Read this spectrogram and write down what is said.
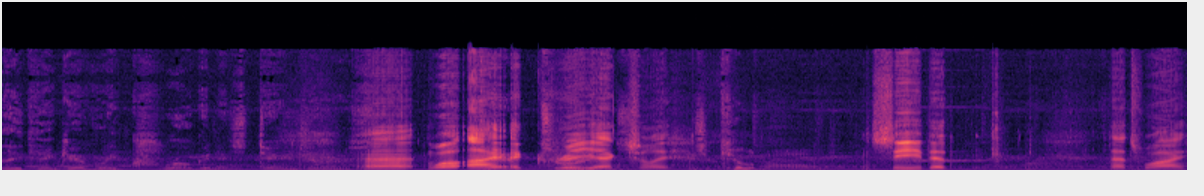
They think every Krogan is dangerous. Uh, well, I Yeah, agree Jordan's- actually. We should kill them all. See that? That's why.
